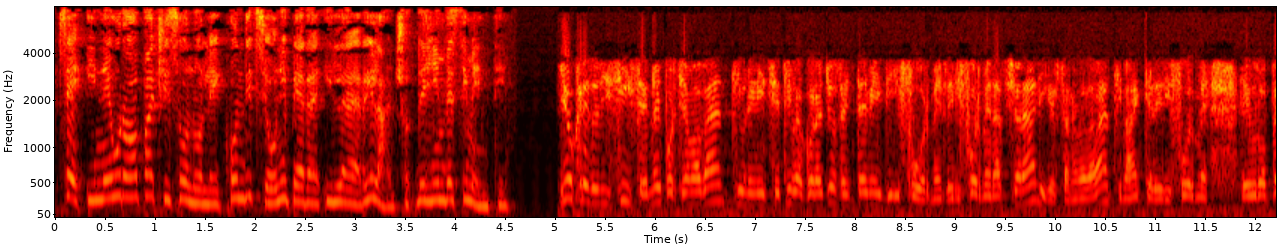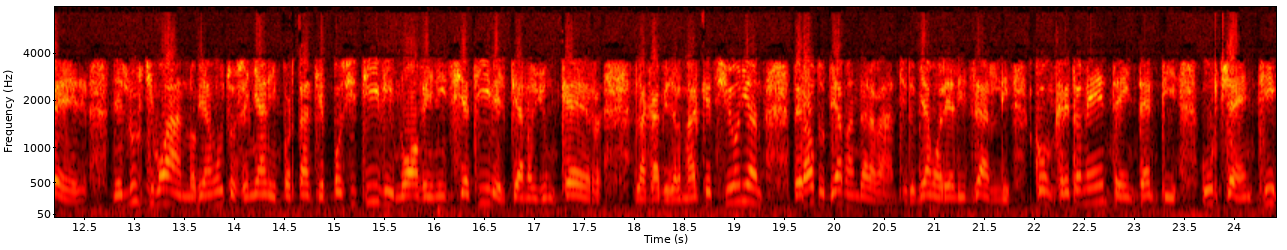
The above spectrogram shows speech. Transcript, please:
se in Europa ci sono le condizioni per il rilancio degli investimenti. Io credo di sì, se noi portiamo avanti un'iniziativa coraggiosa in termini di riforme, le riforme nazionali che stanno andando avanti, ma anche le riforme europee. Nell'ultimo anno abbiamo avuto segnali importanti e positivi, nuove iniziative, il piano Juncker, la Capital Markets Union, però dobbiamo andare avanti, dobbiamo realizzarli concretamente in tempi urgenti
